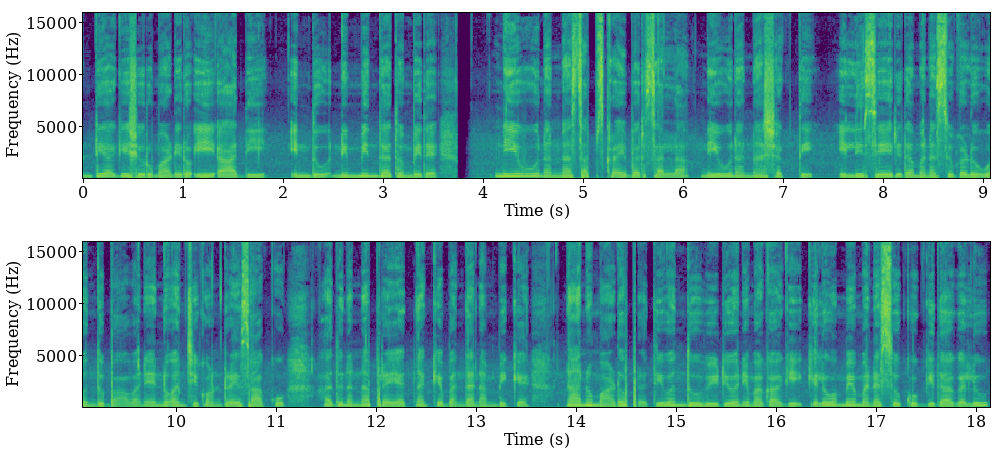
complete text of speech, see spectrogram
ಒಂಟಿಯಾಗಿ ಶುರು ಮಾಡಿರೋ ಈ ಹಾದಿ ಇಂದು ನಿಮ್ಮಿಂದ ತುಂಬಿದೆ. ನೀವು ನನ್ನ ಸಬ್ಸ್ಕ್ರೈಬರ್ಸ್ ಅಲ್ಲ, ನೀವು ನನ್ನ ಶಕ್ತಿ. ಇಲ್ಲಿ ಸೇರಿದ ಮನಸ್ಸುಗಳು ಒಂದು ಭಾವನೆಯನ್ನು ಹಂಚಿಕೊಂಡ್ರೆ ಸಾಕು. ಅದು ನನ್ನ ಪ್ರಯತ್ನಕ್ಕೆ ಬಂದ ನಂಬಿಕೆ. ನಾನು ಮಾಡೋ ಪ್ರತಿಯೊಂದು ವಿಡಿಯೋ ನಿಮಗಾಗಿ. ಕೆಲವೊಮ್ಮೆ ಮನಸ್ಸು ಕುಗ್ಗಿದಾಗಲೂ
